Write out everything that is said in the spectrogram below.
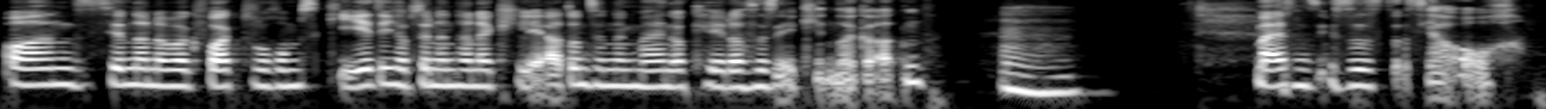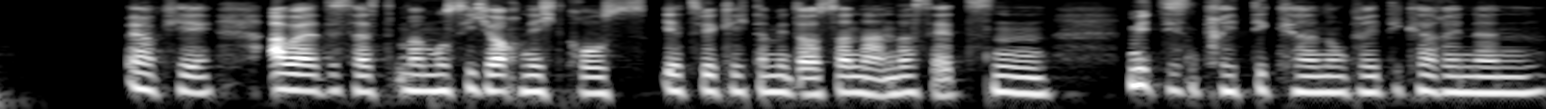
Und sie haben dann aber gefragt, worum es geht. Ich habe es ihnen dann erklärt und sie haben dann gemeint, okay, das ist eh Kindergarten. Mhm. Meistens ist es das ja auch. Okay, aber das heißt, man muss sich auch nicht groß jetzt wirklich damit auseinandersetzen, mit diesen Kritikern und Kritikerinnen.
